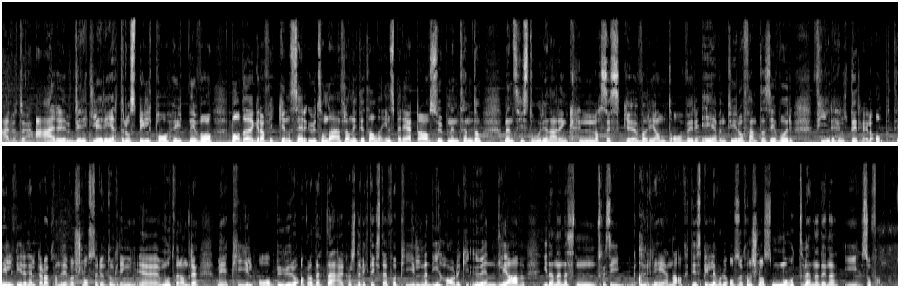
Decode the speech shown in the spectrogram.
Her vet du, er virkelig retrospill på høyt nivå. Både grafikken ser ut som det er fra 90-tallet, inspirert av Super Nintendo, mens historien er en klassisk variant over eventyr og fantasy, hvor fire helter, eller opptil fire helter, da, kan drive og slåss rundt omkring eh, mot hverandre med pil og buer. Og akkurat dette er kanskje det viktigste, for pilene de har du ikke uendelig av i denne nesten skal vi si, arenaaktige spillet, hvor du også kan slåss mot vennene dine i sofaen.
